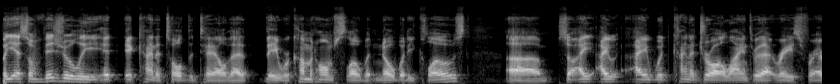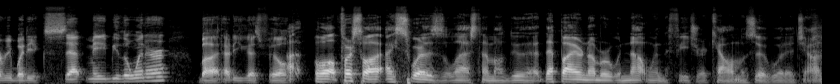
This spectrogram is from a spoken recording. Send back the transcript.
But yeah, so visually it, it kind of told the tale that they were coming home slow, but nobody closed. Um, so I, I I would kind of draw a line through that race for everybody except maybe the winner. But how do you guys feel? Well, first of all, I swear this is the last time I'll do that. That Beyer number would not win the feature at Kalamazoo, would it, John?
